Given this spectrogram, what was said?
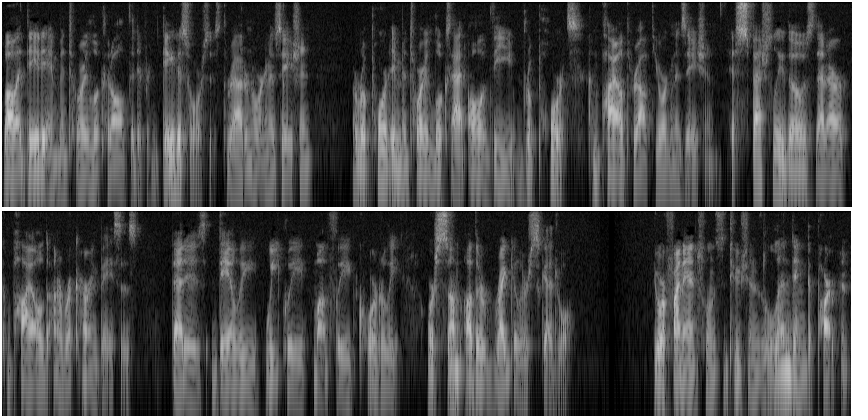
While a data inventory looks at all of the different data sources throughout an organization, a report inventory looks at all of the reports compiled throughout the organization, especially those that are compiled on a recurring basis that is daily, weekly, monthly, quarterly, or some other regular schedule. Your financial institution's lending department,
